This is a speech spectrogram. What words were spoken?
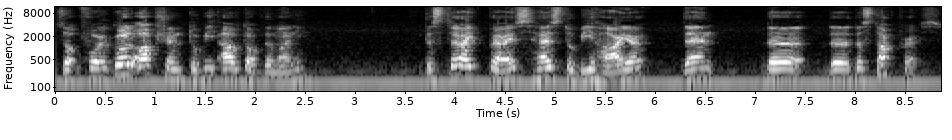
So for a call option to be out of the money, the strike price has to be higher than the, the, the stock price.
